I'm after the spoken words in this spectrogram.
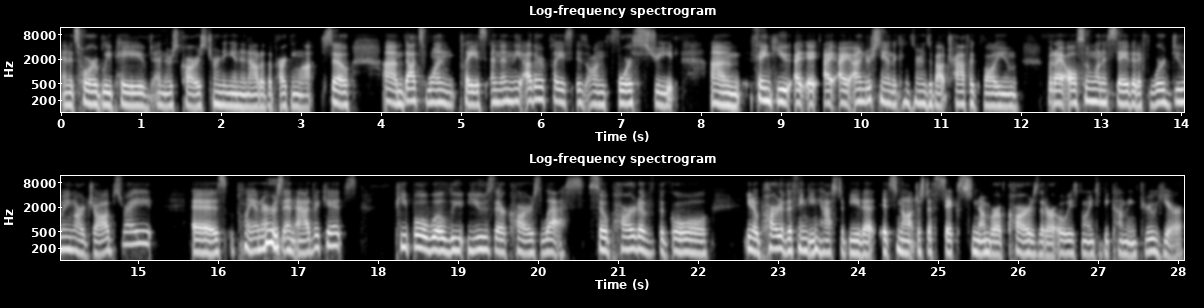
and it's horribly paved and there's cars turning in and out of the parking lot. So um, that's one place. And then the other place is on Fourth Street. Um, thank you. I, I, I understand the concerns about traffic volume, but I also want to say that if we're doing our jobs right as planners and advocates, people will use their cars less. So part of the goal, you know, part of the thinking has to be that it's not just a fixed number of cars that are always going to be coming through here.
